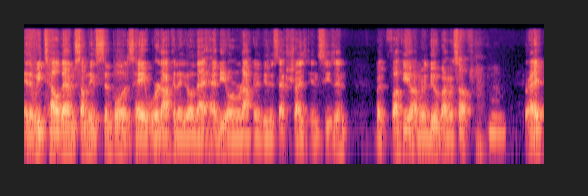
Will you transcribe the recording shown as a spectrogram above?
And then we tell them something simple as, "Hey, we're not going to go that heavy, or we're not going to do this exercise in season." Like, fuck you, I'm going to do it by myself, Mhm. right?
